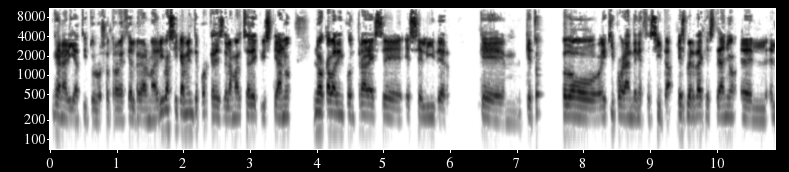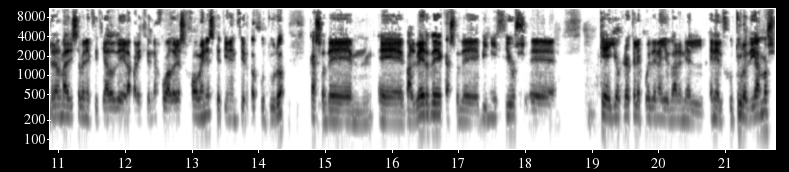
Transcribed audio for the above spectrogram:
ganaría títulos otra vez el Real Madrid, básicamente porque desde la marcha de Cristiano no acaba de encontrar ese, ese líder que, que todo equipo grande necesita. Es verdad que este año el, Real Madrid se ha beneficiado de la aparición de jugadores jóvenes que tienen cierto futuro, caso de mm, eh, Valverde, caso de Vinicius, eh, que yo creo que le pueden ayudar en el, en el futuro. Digamos,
